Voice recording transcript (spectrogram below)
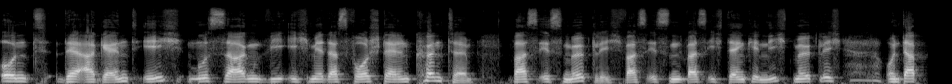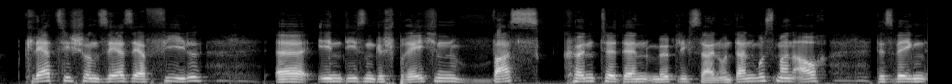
Und der Agent, ich, muss sagen, wie ich mir das vorstellen könnte. Was ist möglich? Was ist, was ich denke, nicht möglich? Und da klärt sich schon sehr, sehr viel äh, in diesen Gesprächen, was könnte denn möglich sein? Und dann muss man auch Deswegen,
